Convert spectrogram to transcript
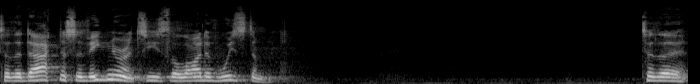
To the darkness of ignorance, he is the light of wisdom. To the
